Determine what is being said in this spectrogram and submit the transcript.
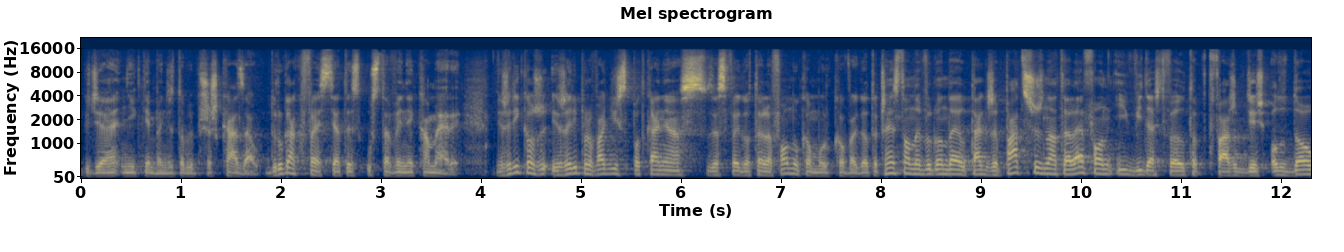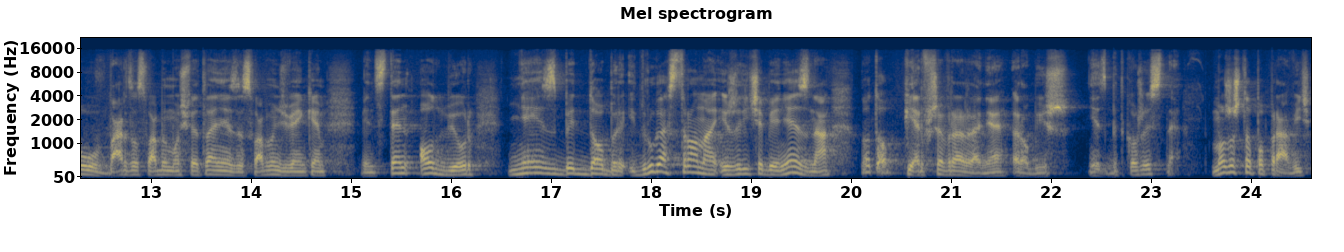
gdzie nikt nie będzie Tobie przeszkadzał. Druga kwestia to jest ustawienie kamery. Jeżeli, jeżeli prowadzisz spotkania z, ze swojego telefonu komórkowego, to często one wyglądają tak, że patrzysz na telefon i widać Twoją twarz gdzieś od dołu, w bardzo słabym oświetleniu, ze słabym dźwiękiem, więc ten odbiór nie jest zbyt dobry. I druga strona, jeżeli Ciebie nie zna, no to pierwsze wrażenie robisz niezbyt korzystne. Możesz to poprawić,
